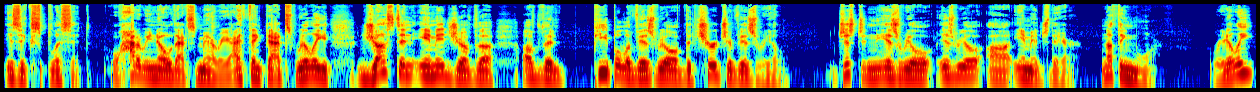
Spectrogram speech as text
is explicit. Well, how do we know that's Mary? I think that's really just an image of the of the people of Israel, of the church of Israel. Just an Israel Israel uh, image there. Nothing more. Really?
